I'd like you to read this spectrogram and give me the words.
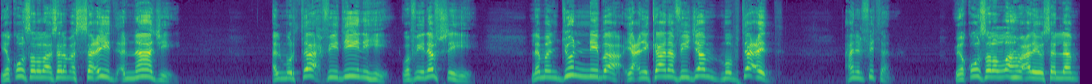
يقول صلى الله عليه وسلم السعيد الناجي. المرتاح في دينه وفي نفسه. لمن جنب يعني كان في جنب مبتعد عن الفتن. ويقول صلى الله عليه وسلم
